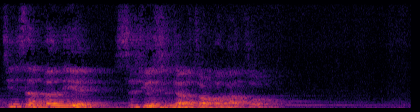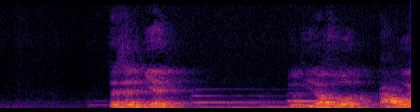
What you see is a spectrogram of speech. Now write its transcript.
精神分裂、失觉失调的状况当中。在这里面有提到说，大卫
